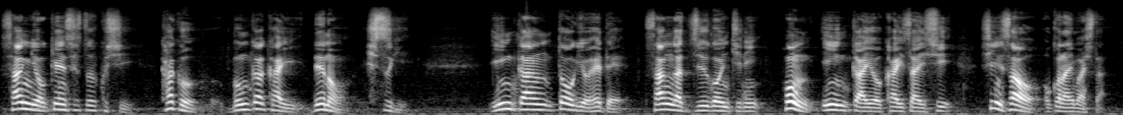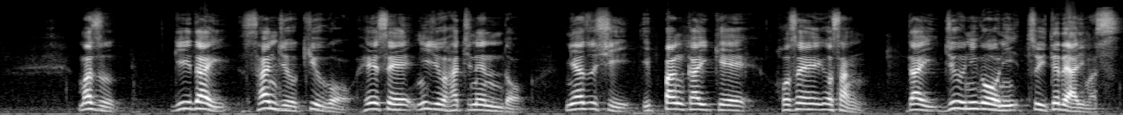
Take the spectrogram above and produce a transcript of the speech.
産業建設福祉、各分科会での質疑、印鑑討議を経て、3月15日に本委員会を開催し、審査を行いました。まず、議題39号平成28年度宮津市一般会計補正予算第12号についてであります。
